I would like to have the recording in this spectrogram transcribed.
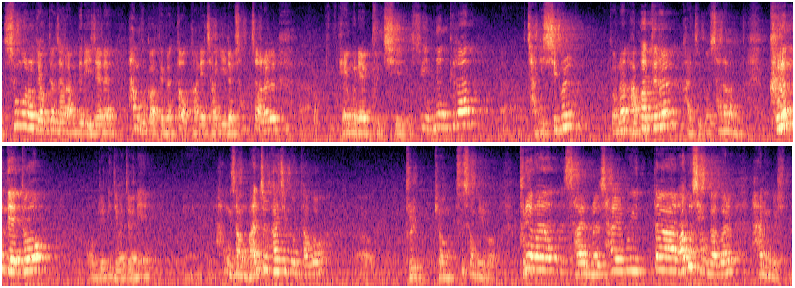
수모를 겪던 사람들이 이제는 한국 같으면 떡하니 자기 이름 석자를 어, 대문에 붙일 수 있는 그런 어, 자기 집을 또는 아파트를 가지고 살아갑니다. 그런데도 우리는 여전히 에, 항상 만족하지 못하고 어, 불평투성이로 불행한 삶을 살고 있다라고 생각을 하는 것입니다.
